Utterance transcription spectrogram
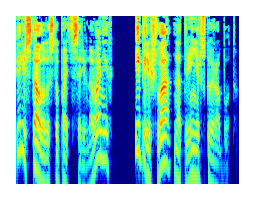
перестала выступать в соревнованиях и перешла на тренерскую работу.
